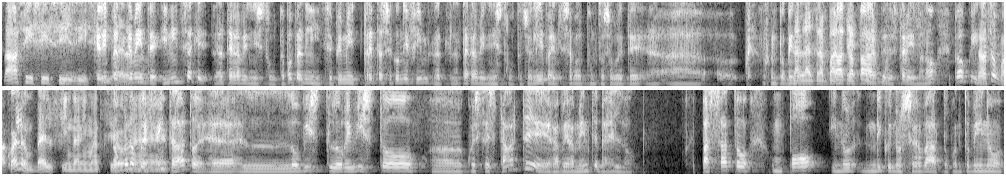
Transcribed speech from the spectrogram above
No. Ah, sì, sì, sì, sì. Che lì praticamente inizia che la Terra viene distrutta. Proprio all'inizio, i primi 30 secondi di film, la, la Terra viene distrutta. Cioè lì praticamente siamo al punto, se volete, a, quantomeno dall'altra parte, dall'altra estrema. parte estrema, no? Però quindi, tra l'altro, ma quello è un bel film d'animazione. No, quello è un bel film, tra l'altro eh, l'ho, visto, l'ho, rivisto uh, quest'estate, era veramente bello. Passato un po', in, non dico inosservato, quantomeno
